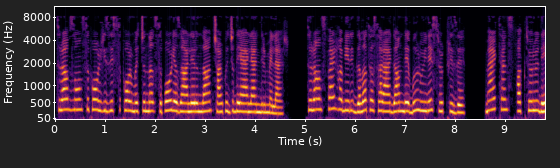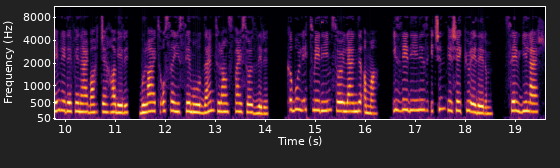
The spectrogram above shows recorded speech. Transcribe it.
Trabzonspor Rize Spor maçına spor yazarlarından çarpıcı değerlendirmeler. Transfer haberi Galatasaray'dan De Bruyne sürprizi. Mertens faktörü devrede Fenerbahçe haberi, Bright Osayi Semu'den transfer sözleri. Kabul etmediğim söylendi ama. İzlediğiniz için teşekkür ederim. Sevgiler.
